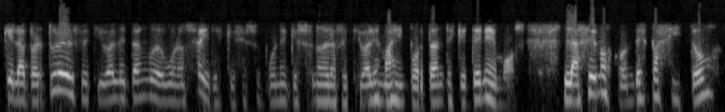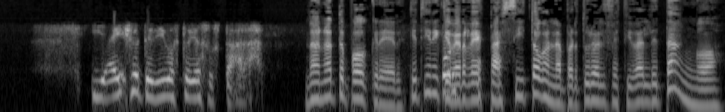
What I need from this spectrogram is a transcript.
que la apertura del Festival de Tango de Buenos Aires, que se supone que es uno de los festivales más importantes que tenemos, la hacemos con despacito, y ahí yo te digo, estoy asustada. No, no te puedo creer. ¿Qué tiene que ver despacito con la apertura del Festival de Tango?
